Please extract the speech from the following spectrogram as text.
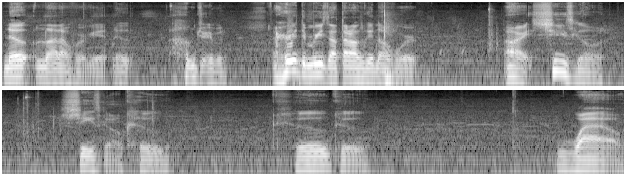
No, I'm not off work yet. No, I'm driven. I heard the music. I thought I was getting off work. All right, she's going. She's going. Cool. Cool, cool. Wow.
